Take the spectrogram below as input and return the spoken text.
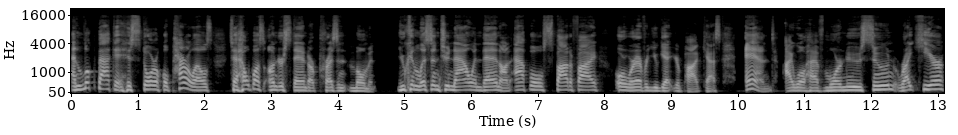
and look back at historical parallels to help us understand our present moment. You can listen to Now and Then on Apple, Spotify, or wherever you get your podcasts. And I will have more news soon, right here,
